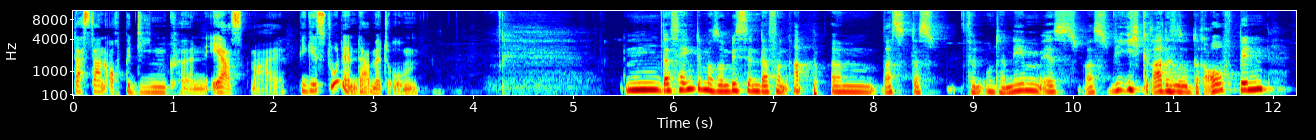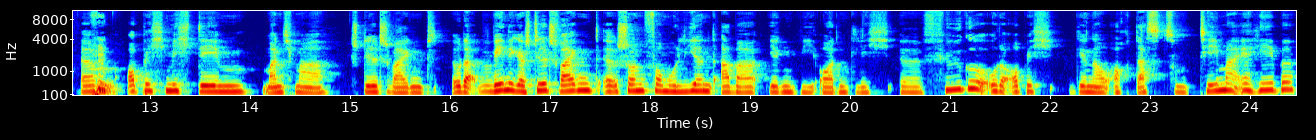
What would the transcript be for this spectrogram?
das dann auch bedienen können, erstmal. Wie gehst du denn damit um? Mm, das hängt immer so ein bisschen davon ab, ähm, was das für ein Unternehmen ist, was, wie ich gerade so drauf bin, ähm, hm. ob ich mich dem manchmal stillschweigend oder weniger stillschweigend äh, schon formulierend, aber irgendwie ordentlich äh, füge oder ob ich genau auch das zum Thema erhebe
